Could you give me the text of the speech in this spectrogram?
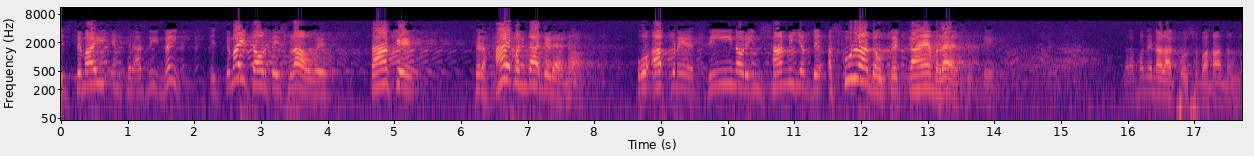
اجتماعی انفرادی نہیں، اجتماعی طور پہ اصلاح ہوئے تاکہ پھر ہر بندہ جڑا ہے نا وہ اپنے دین اور انسانیت دے اصولوں کے اتنے قائم رہ سکے۔ ذرا مزے نال آخو سبحان اللہ۔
